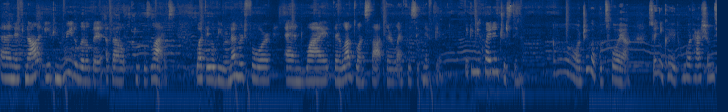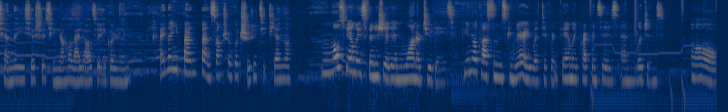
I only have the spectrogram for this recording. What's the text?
And if not, you can read a little bit about people's lives, what they will be remembered for, and why their loved ones thought their life was significant. It can be quite interesting. 哦，这个不错呀。所以你可以通过他生前的一些事情，然后来了解一个人。哎，那一般办丧事会持续几天呢？ Most families finish it in one or two days. Funeral customs can vary with different family preferences and religions. 哦，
